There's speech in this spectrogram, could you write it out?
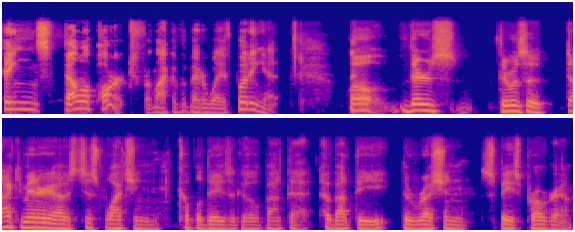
things fell apart for lack of a better way of putting it. Well there's there was a documentary i was just watching a couple days ago about that about the the russian space program.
